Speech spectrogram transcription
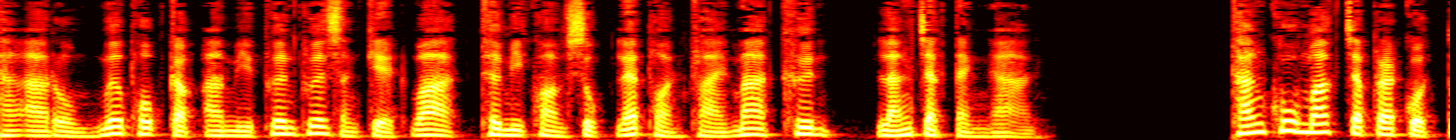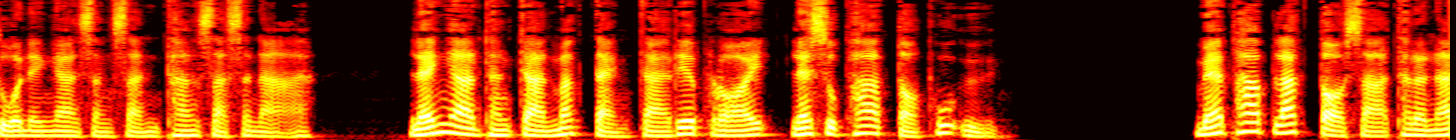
ทางอารมณ์เมื่อพบกับอามีเพื่อนๆสังเกตว่าเธอมีความสุขและผ่อนคลายมากขึ้น หลังจากแต่งงาน ทั้งคู่มักจะปรากฏตัวในงานสังสรรค์ทางศาสนา และงานทางการมักแต่งกายเรียบร้อย และสุภาพต่อผู้อื่น แม้ภาพลักษณ์ต่อสาธารณะ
